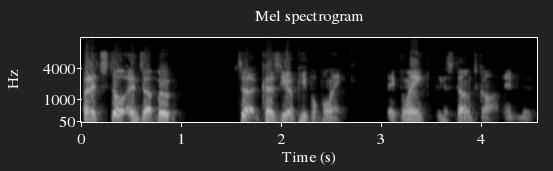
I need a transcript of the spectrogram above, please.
but it still ends up moving. So because you know people blink, they blink and the stone's gone. It moves.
